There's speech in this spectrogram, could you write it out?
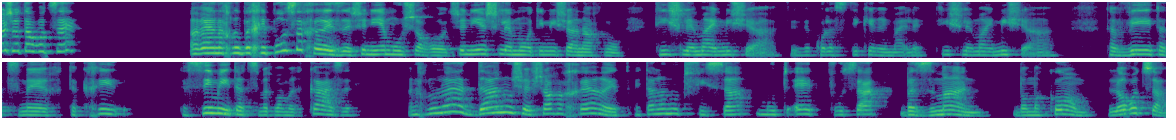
מה שאתה רוצה? הרי אנחנו בחיפוש אחרי זה, שנהיה מאושרות, שנהיה שלמות עם מי שאנחנו. תהיי שלמה עם מי שאת, זה כל הסטיקרים האלה, תהיי שלמה עם מי שאת, תביאי את עצמך, תקחי, תשימי את עצמך במרכז. אנחנו לא ידענו שאפשר אחרת, הייתה לנו תפיסה מוטעית, תפוסה בזמן, במקום, לא רוצה.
